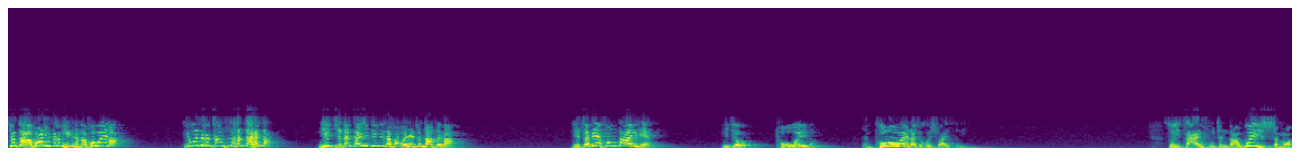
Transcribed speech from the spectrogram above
就打破你这个平衡了，破位了，因为这个钢丝很窄很窄，你只能在一点点的范围内震荡，对吧？你随便风大一点，你就破位了，嗯，破位了就会摔死你。所以窄幅震荡为什么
